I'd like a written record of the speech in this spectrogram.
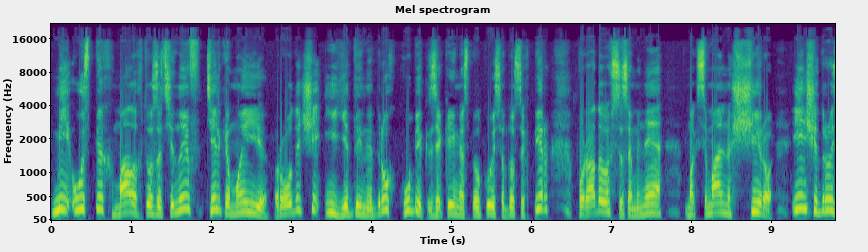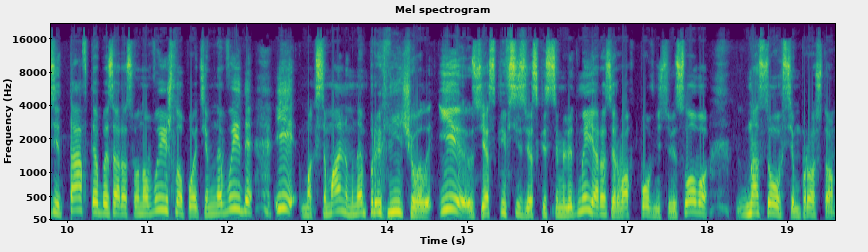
Мій успіх мало хто зацінив, тільки мої родичі і єдиний друг Кубік, з яким я спілкуюся до сих пір, порадувався за мене максимально щиро. Інші друзі, та в тебе зараз воно вийшло, потім не вийде, і максимально мене пригнічували. І зв'язки, всі зв'язки з цими людьми я розірвав повністю від слова назовсім просто.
